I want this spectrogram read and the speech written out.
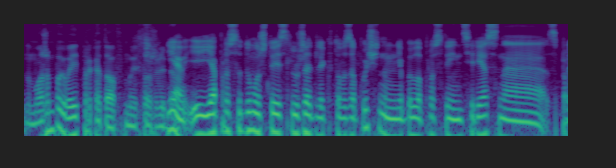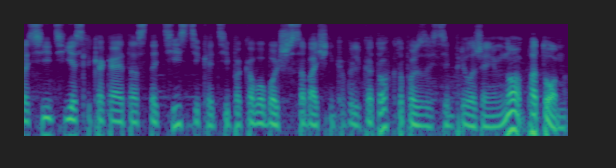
ну, можем поговорить про котов, мы их тоже любим. Не, я просто думал, что если уже для котов запущено, мне было просто интересно спросить, есть ли какая-то статистика, типа кого больше собачников или котов, кто пользуется этим приложением. Но потом.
